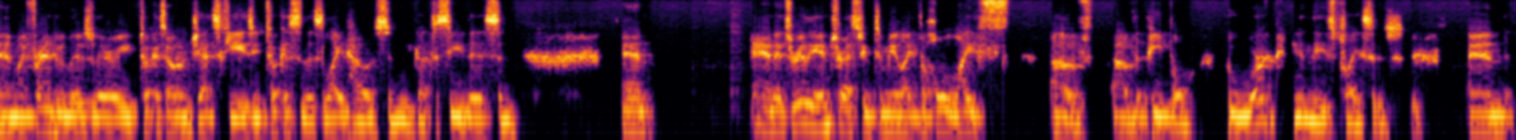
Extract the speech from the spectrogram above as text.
and my friend who lives there, he took us out on jet skis. He took us to this lighthouse, and we got to see this. and and And it's really interesting to me, like the whole life of of the people who work in these places. And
